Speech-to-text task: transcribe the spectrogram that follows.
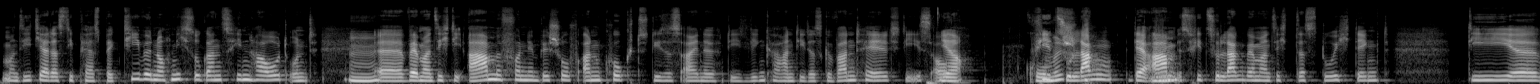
man sieht ja, dass die Perspektive noch nicht so ganz hinhaut. Und mhm. äh, wenn man sich die Arme von dem Bischof anguckt, dieses eine, die linke Hand, die das Gewand hält, die ist auch ja. viel zu lang. Der Arm mhm. ist viel zu lang, wenn man sich das durchdenkt. Die äh,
